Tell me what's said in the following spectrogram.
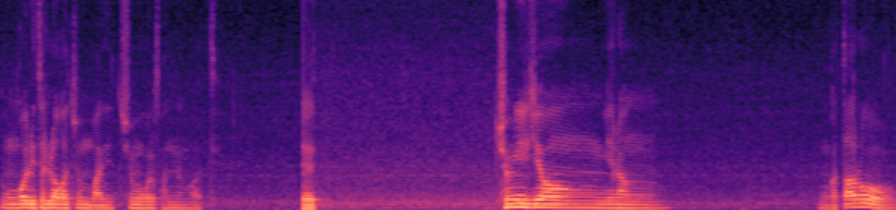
원거리 딜러가 좀 많이 주목을 받는 것 같아요. 이제 종익이 형이랑 뭔가 따로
